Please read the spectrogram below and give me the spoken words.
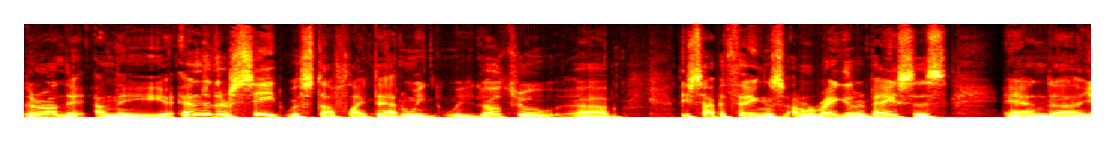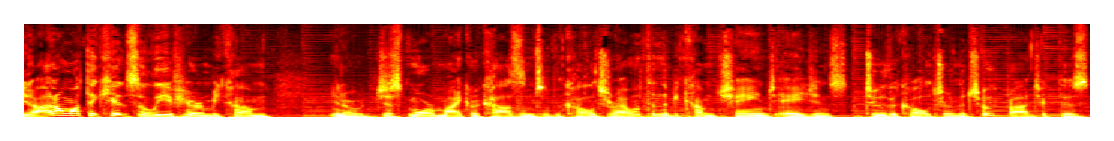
they're on the on the end of their seat with stuff like that. And we we go through uh, these type of things on a regular basis. And uh, you know, I don't want the kids to leave here and become you know just more microcosms of the culture. I want them to become change agents to the culture. And the Truth Project is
